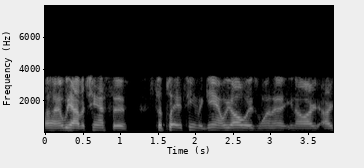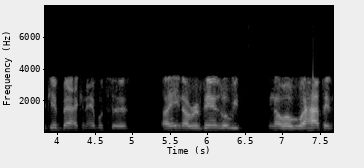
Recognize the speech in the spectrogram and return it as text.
uh, and we have a chance to to play a team again, we always want to, you know, our, our get back and able to, uh, you know, revenge what we you know what, what happened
